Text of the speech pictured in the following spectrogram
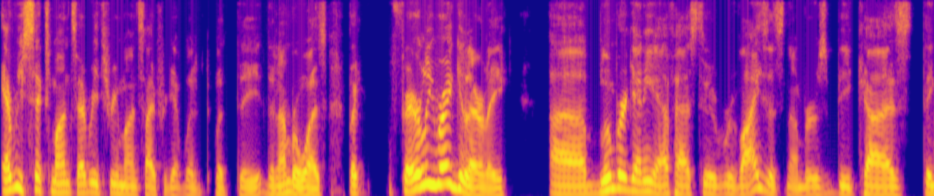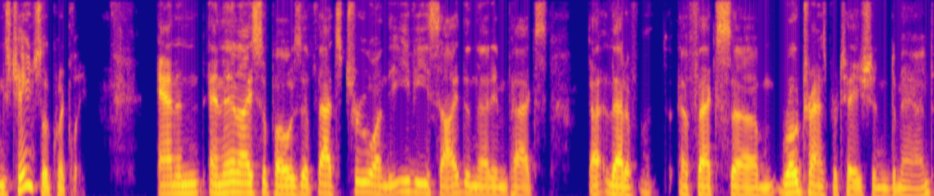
every six months, every three months, I forget what what the the number was, but fairly regularly, uh, Bloomberg NEF has to revise its numbers because things change so quickly. And and then I suppose if that's true on the EV side, then that impacts uh, that affects um, road transportation demand.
